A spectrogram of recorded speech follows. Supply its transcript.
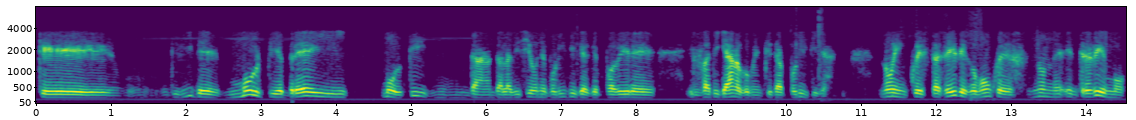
che divide molti ebrei, molti, da, dalla visione politica che può avere il Vaticano come entità politica. Noi in questa sede comunque non entreremo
